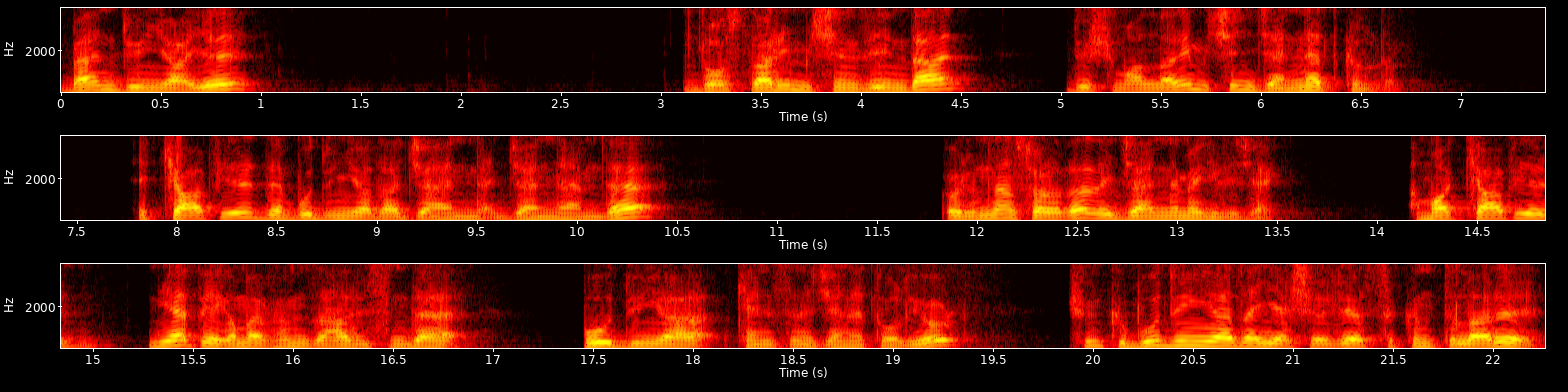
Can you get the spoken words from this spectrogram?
Ben dünyayı dostlarım için zindan, düşmanlarım için cennet kıldım. E, kafir de bu dünyada cehennemde, ölümden sonra da cehenneme gidecek. Ama kafir niye Peygamber Efendimiz'in hadisinde bu dünya kendisine cennet oluyor? Çünkü bu dünyada yaşayacağı sıkıntıları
